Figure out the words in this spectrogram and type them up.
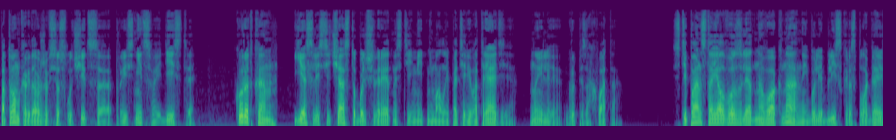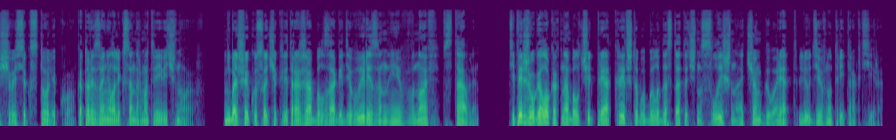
Потом, когда уже все случится, прояснить свои действия. Коротко, если сейчас, то больше вероятности иметь немалые потери в отряде, ну или группе захвата. Степан стоял возле одного окна, наиболее близко располагающегося к столику, который занял Александр Матвеевич Норов. Небольшой кусочек витража был загодя вырезан и вновь вставлен. Теперь же уголок окна был чуть приоткрыт, чтобы было достаточно слышно, о чем говорят люди внутри трактира,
